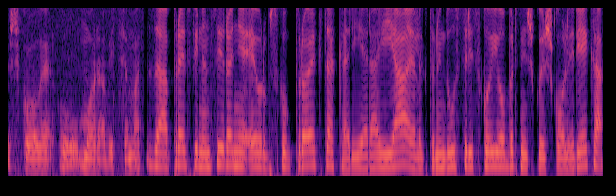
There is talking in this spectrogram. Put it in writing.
škole u Moravicama. Za predfinanciranje europskog projekta Karijera i ja elektroindustrijskoj i obrtničkoj školi Rijeka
